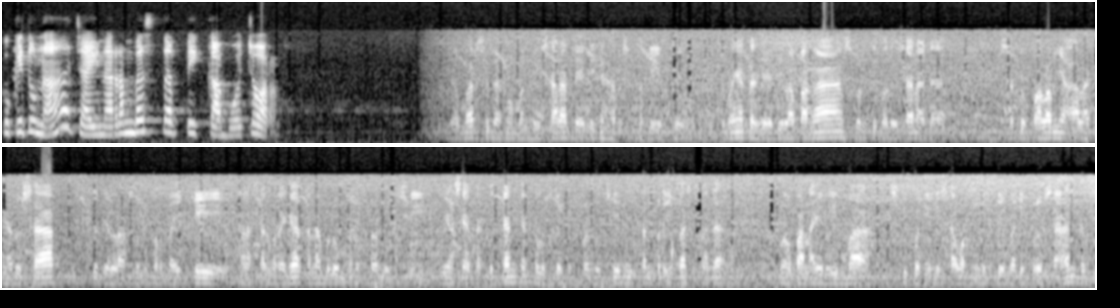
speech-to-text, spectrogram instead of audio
Kukituna caina rembes tepi kabocor. Gambar sudah memenuhi syarat jadinya harus seperti itu. Cuma terjadi di lapangan seperti barusan ada satu kolam yang alatnya rusak itu langsung diperbaiki alasan mereka karena belum berproduksi. Yang saya takutkan kan kalau sudah berproduksi ini kan berimbas pada luapan air limbah meskipun ini sawah milik pribadi perusahaan tapi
